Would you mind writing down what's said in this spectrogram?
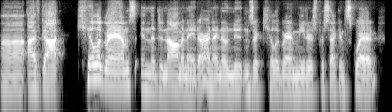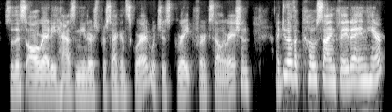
Uh, I've got kilograms in the denominator, and I know newtons are kilogram meters per second squared. So this already has meters per second squared, which is great for acceleration. I do have a cosine theta in here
